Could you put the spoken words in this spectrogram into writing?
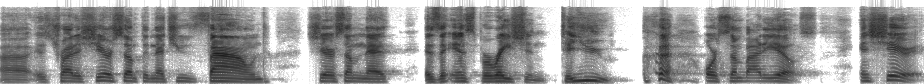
Uh, is try to share something that you found, share something that is an inspiration to you or somebody else and share it.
